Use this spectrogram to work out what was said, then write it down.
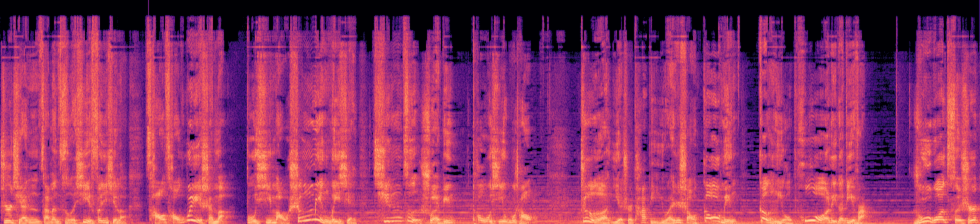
之前咱们仔细分析了曹操为什么不惜冒生命危险亲自率兵偷袭乌巢，这也是他比袁绍高明、更有魄力的地方。如果此时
